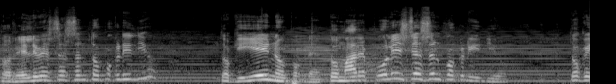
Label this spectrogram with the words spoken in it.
તો રેલવે સ્ટેશન તો પકડી દો તો કે એ ન પકડાય તો મારે પોલીસ સ્ટેશન પકડી દો તો કે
